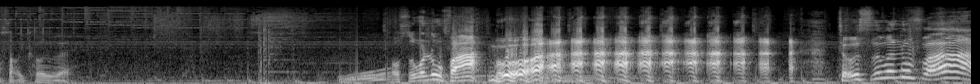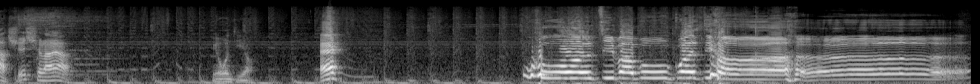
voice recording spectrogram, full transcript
少一颗，对不对？投石问路法，投石问路法，学起来啊！没有问题哦。哎，我忘记把木屋关掉啊！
